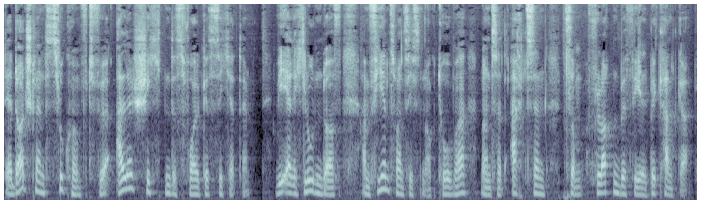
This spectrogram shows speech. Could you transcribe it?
der Deutschlands Zukunft für alle Schichten des Volkes sicherte, wie Erich Ludendorff am 24. Oktober 1918 zum Flottenbefehl bekannt gab.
